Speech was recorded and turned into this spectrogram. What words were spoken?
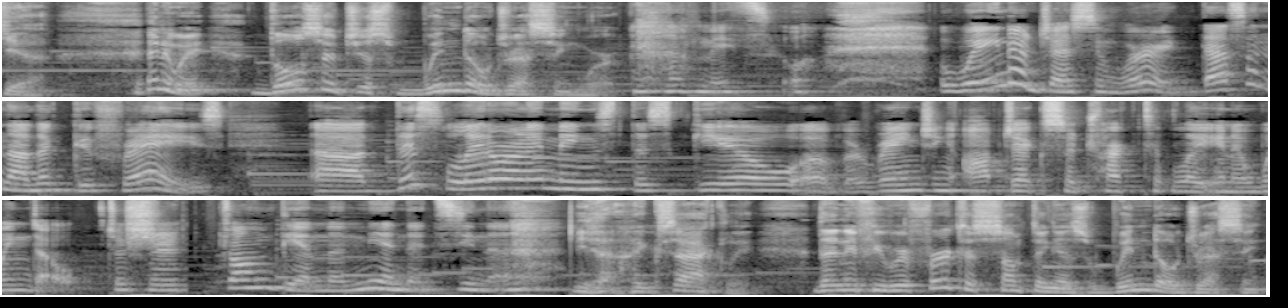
yeah. Anyway, those are just window dressing work. 没错，window dressing word that's another good phrase. Uh, this literally means the skill of arranging objects attractively in a window，就是装点门面的技能。 Yeah, exactly. Then, if you refer to something as window dressing,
